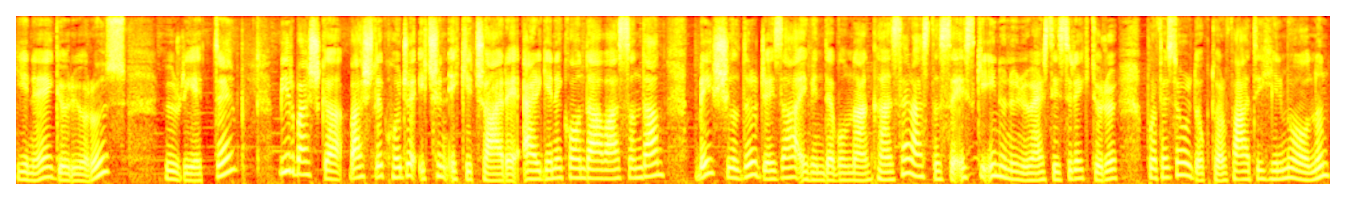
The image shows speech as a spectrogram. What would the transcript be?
yine görüyoruz. Hürriyette bir başka başlık hoca için iki çare Ergenekon davasından 5 yıldır cezaevinde bulunan kanser hastası eski İnönü Üniversitesi Rektörü Profesör Doktor Fatih Hilmioğlu'nun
